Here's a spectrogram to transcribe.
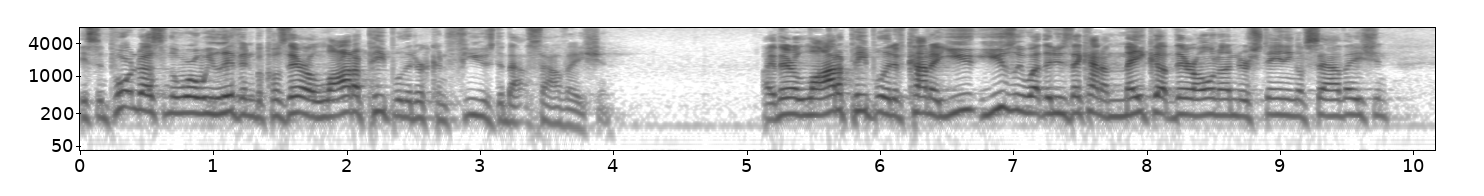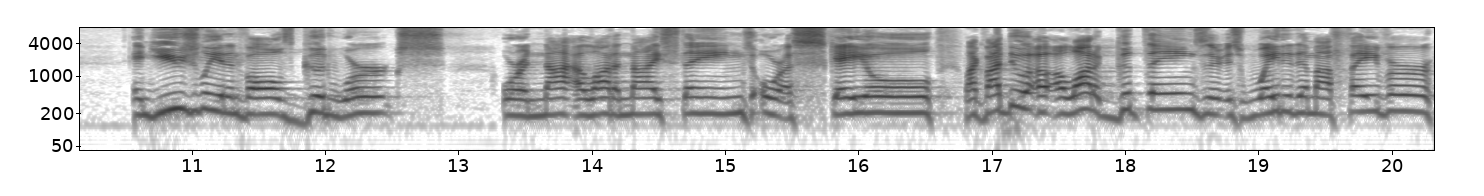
It's important to us in the world we live in because there are a lot of people that are confused about salvation. Like, there are a lot of people that have kind of, usually what they do is they kind of make up their own understanding of salvation. And usually it involves good works or a, a, lot of nice things or a scale. Like if I do a, a, lot of good things, it's weighted in my favor.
